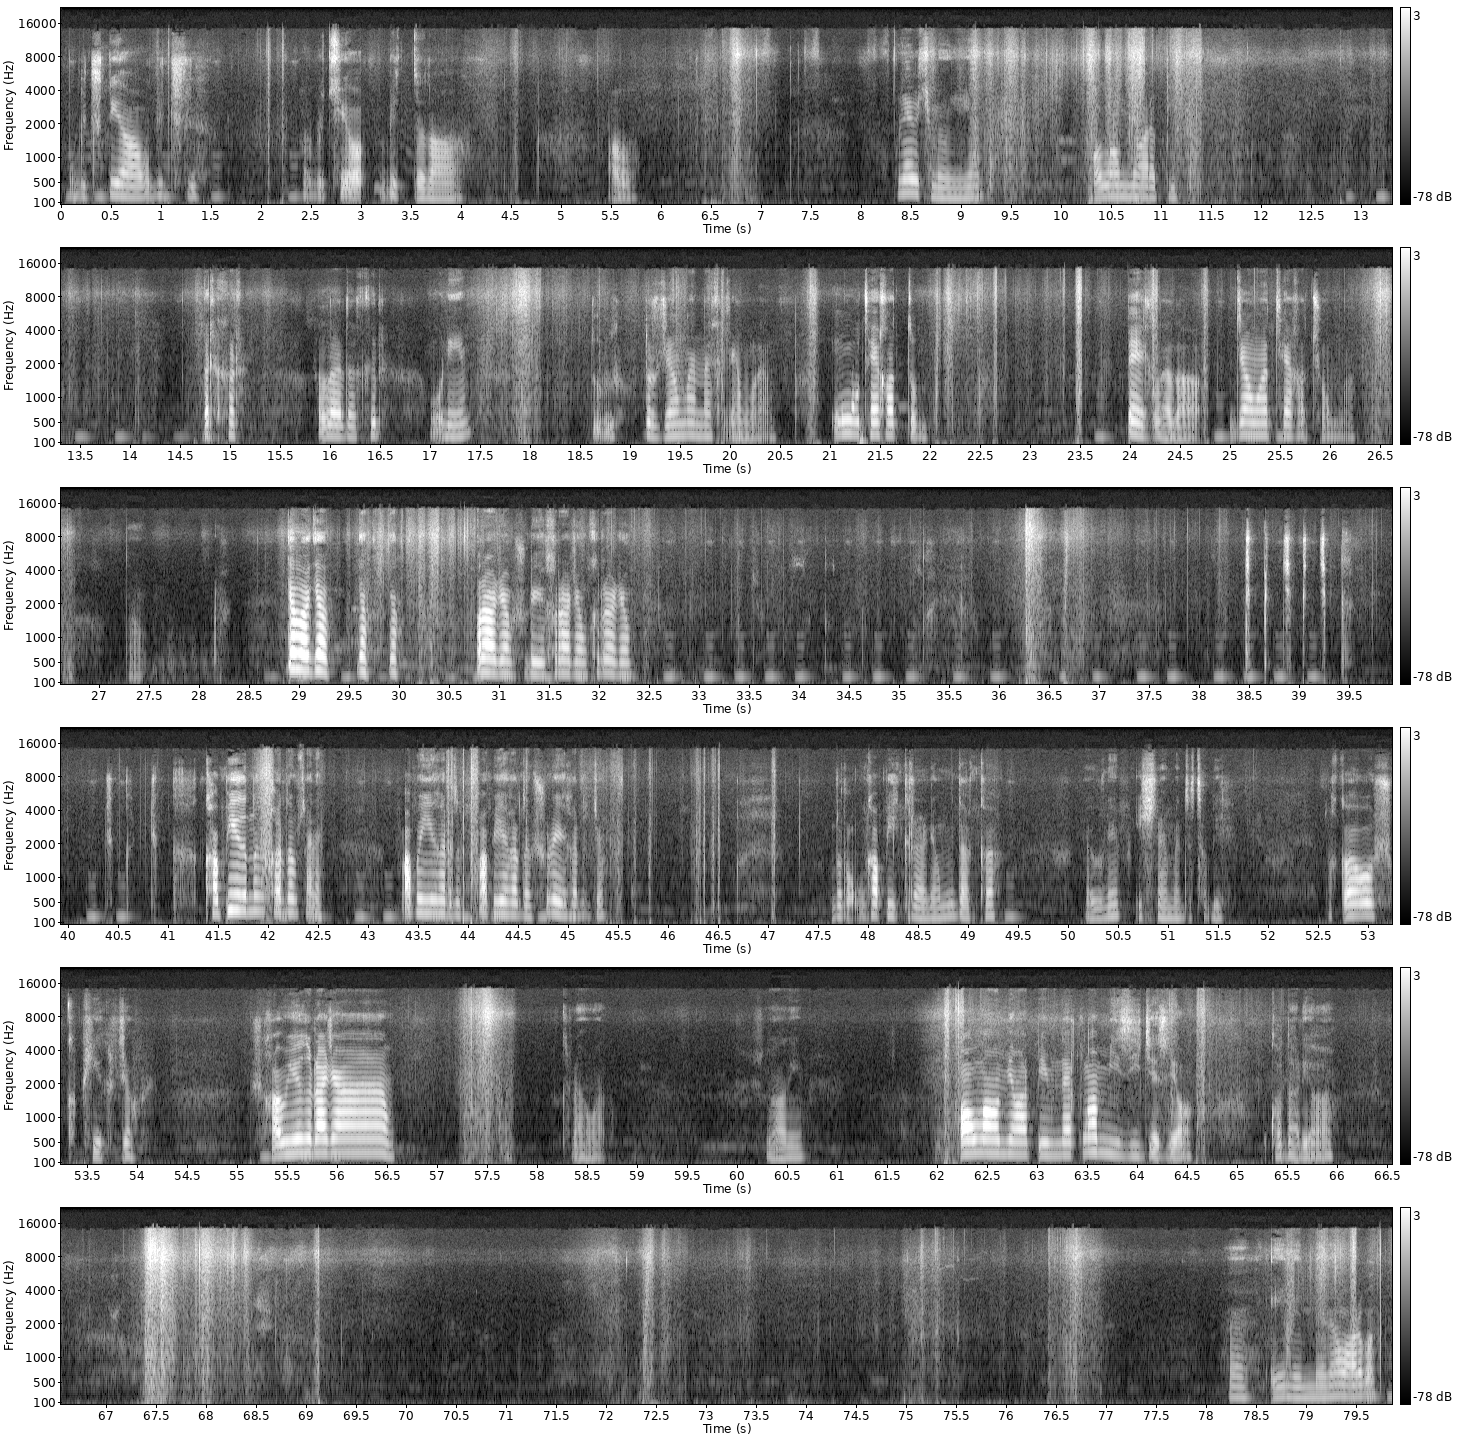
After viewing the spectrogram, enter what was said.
Bu güçlü ya bu güçlü. Bitiyor bitti daha. Al. Bu ne biçim oyun ya? Allah'ım yarabbim. Kır kır. Şuraları da kır. Vurayım. Dur. Dur camlarına kıracağım vuram. Oo tek attım. Bekle la. Cama tek atıyorum lan. Gel la gel. Gel gel. Kıracağım şurayı kıracağım kıracağım. Çık çık çık. Çık çık. Kapıyı kırdım seni. Kapıyı kırdım. Kapıyı kırdım. Şurayı kıracağım. Dur kapıyı kıracağım. Bir dakika. Ne bileyim. işlemedi tabii. Dakika o şu kapıyı kıracağım. Şu kapıyı kıracağım. Kıramadım. Şunu alayım. Allah'ım yarabbim reklam mı izleyeceğiz ya? O kadar ya. He, elimde ne var bak.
